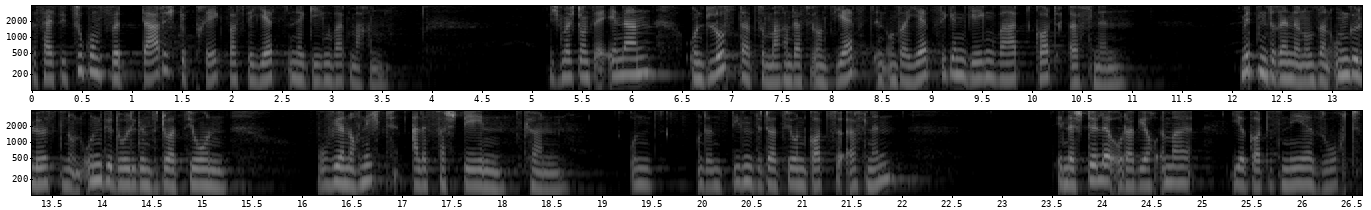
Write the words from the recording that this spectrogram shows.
Das heißt, die Zukunft wird dadurch geprägt, was wir jetzt in der Gegenwart machen. Ich möchte uns erinnern und Lust dazu machen, dass wir uns jetzt in unserer jetzigen Gegenwart Gott öffnen. Mittendrin in unseren ungelösten und ungeduldigen Situationen wo wir noch nicht alles verstehen können und, und uns diesen Situationen Gott zu öffnen, in der Stille oder wie auch immer ihr Gottes Nähe sucht.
